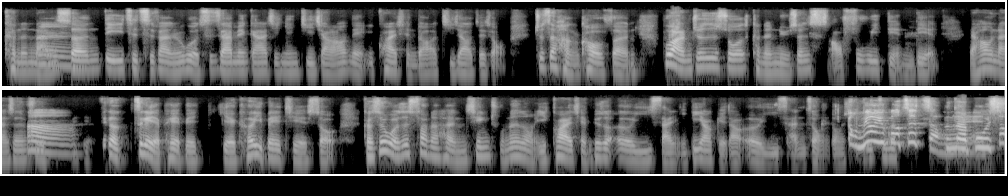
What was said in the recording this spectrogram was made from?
可能男生第一次吃饭，如果是在那边跟他斤斤计较，然后连一块钱都要计较，这种就是很扣分。不然就是说，可能女生少付一点点，然后男生付一点，这个这个也可以被也可以被接受。可是我是算的很清楚，那种一块钱，比如说二一三，一定要给到二一三这种东西。我没有遇过这种，真的不行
